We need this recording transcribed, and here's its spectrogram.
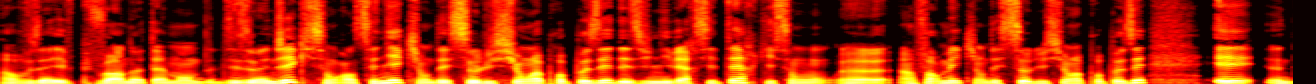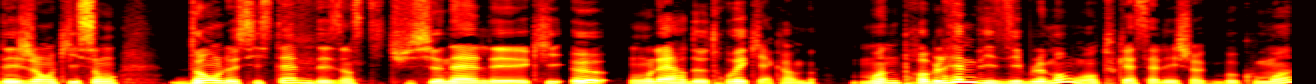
Alors, vous avez pu voir notamment des ONG qui sont renseignées, qui ont des solutions à proposer, des universitaires qui sont euh, informés, qui ont des solutions à proposer, et des gens qui sont dans le système, des institutionnels, et qui, eux, ont l'air de trouver qu'il y a quand même moins de problèmes visiblement, ou en tout cas ça les choque beaucoup moins.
